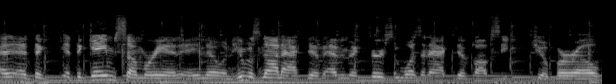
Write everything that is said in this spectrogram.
at the at the game summary, and you know, and who was not active, Evan McPherson wasn't active. Obviously, Joe Burrow,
